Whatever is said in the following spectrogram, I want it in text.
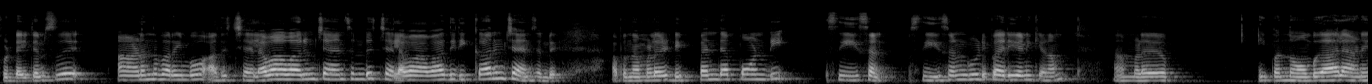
ഫുഡ് ഐറ്റംസ് ആണെന്ന് പറയുമ്പോൾ അത് ചിലവാവാനും ചാൻസ് ഉണ്ട് ചിലവാവാതിരിക്കാനും ചാൻസ് ഉണ്ട്. അപ്പോൾ നമ്മൾ depend upon the season season കൂടി പരിഗണിക്കണം. നമ്മൾ ഇപ്പം നോമ്പ് കാലമാണ്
